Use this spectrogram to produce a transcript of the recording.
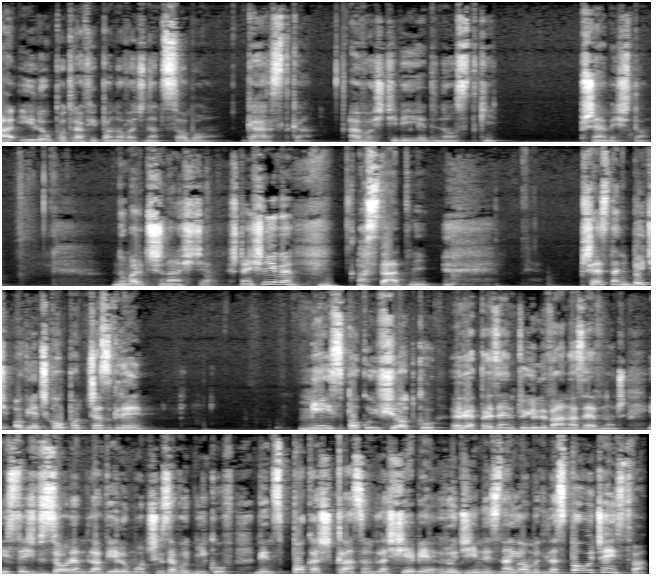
a ilu potrafi panować nad sobą? Garstka, a właściwie jednostki. Przemyśl to. Numer 13. Szczęśliwy. Ostatni. Przestań być owieczką podczas gry. Miej spokój w środku, reprezentuj lwa na zewnątrz. Jesteś wzorem dla wielu młodszych zawodników, więc pokaż klasę dla siebie, rodziny, znajomych, dla społeczeństwa.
